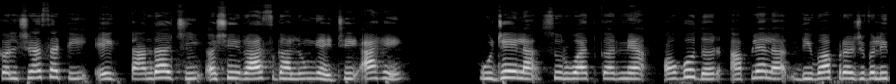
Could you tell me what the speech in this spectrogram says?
कलशासाठी एक तांदळाची अशी रास घालून घ्यायची आहे. पूजेला सुरुवात करण्या अगोदर आपल्याला दिवा प्रज्वलित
